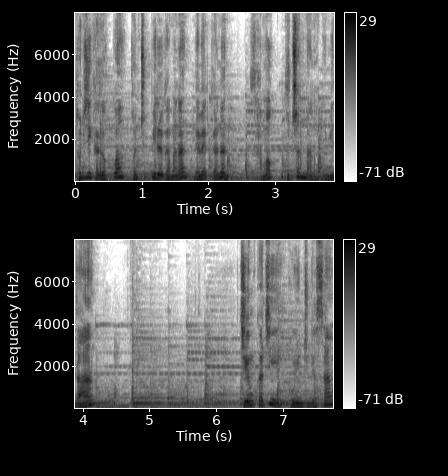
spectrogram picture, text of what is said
토지 가격과 건축비를 감안한 매매가는 3억 9천만 원입니다. 지금까지 공인중개사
